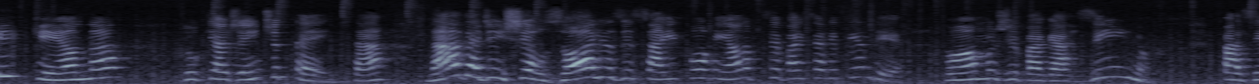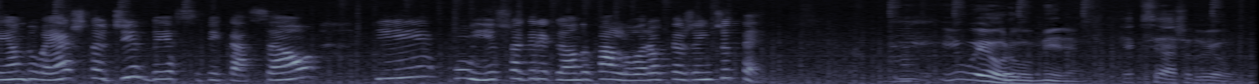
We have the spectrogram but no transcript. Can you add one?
pequena do que a gente tem, tá? Nada de encher os olhos e sair correndo, porque você vai se arrepender. Vamos devagarzinho, fazendo esta diversificação e, com isso, agregando valor ao que a gente tem. E, e o euro, Miriam? O que, é que você acha do euro?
